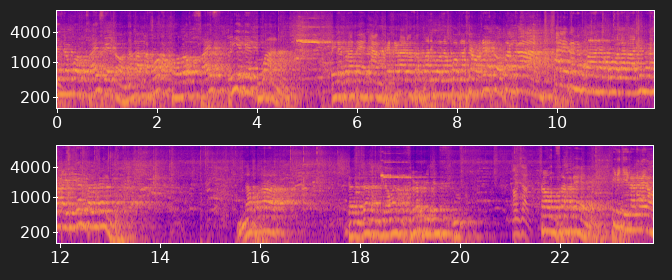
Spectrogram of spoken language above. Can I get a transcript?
one. Size gitu. Dapat aku Apollo size three against one. Dengan kurang tenang, veteran untuk paling bola 14 yang Roneto. Paling tenang bola bola lagi mengenai dia talagang. Napaka ganda dan ginawa ng serve ni Kaunsan. Kalian. Pinigilan na ngayon.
